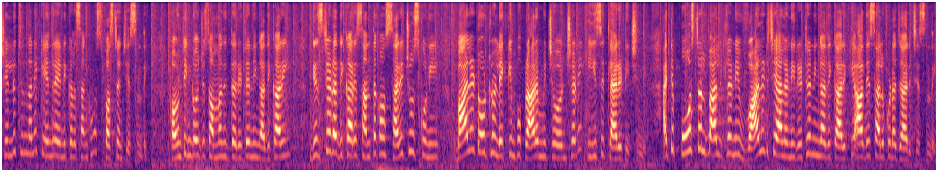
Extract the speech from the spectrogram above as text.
చెల్లుతుందని కేంద్ర ఎన్నికల సంఘం స్పష్టం చేసింది. కౌంటింగ్ రోజు సంబంధిత రిటర్నింగ్ అధికారి గెజిటెడ్ అధికారి సంతకం సరిచూసుకుని బ్యాలెట్ ఓట్లు లెక్కింపు ప్రారంభించవచ్చని ఈసీ క్లారిటీ ఇచ్చింది. అయితే పోస్టల్ బ్యాలెట్లని వాలిడ్ చేయాలని రిటర్నింగ్ అధికారికి ఆదేశాలు కూడా జారీ చేసింది.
